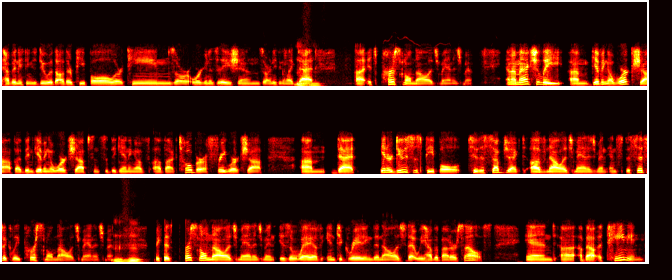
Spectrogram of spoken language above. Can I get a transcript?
have anything to do with other people or teams or organizations or anything like mm-hmm. that, uh, it's personal knowledge management. And I'm actually um, giving a workshop. I've been giving a workshop since the beginning of, of October, a free workshop um, that introduces people to the subject of knowledge management and specifically personal knowledge management. Mm-hmm. Because personal knowledge management is a way of integrating the knowledge that we have about ourselves and uh, about attaining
